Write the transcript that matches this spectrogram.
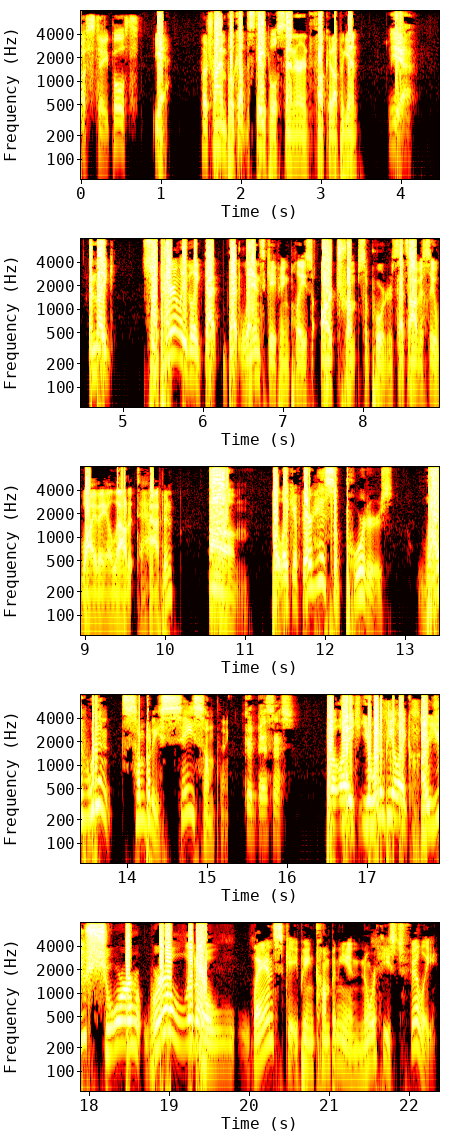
A Staples? He'll try and book out the Staples Center and fuck it up again. Yeah. And like, so apparently, like that that landscaping place are Trump supporters. That's obviously why they allowed it to happen. Um, but like, if they're his supporters, why wouldn't somebody say something? Good business. But like, you wouldn't be like, "Are you sure we're a little landscaping company in Northeast Philly?"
